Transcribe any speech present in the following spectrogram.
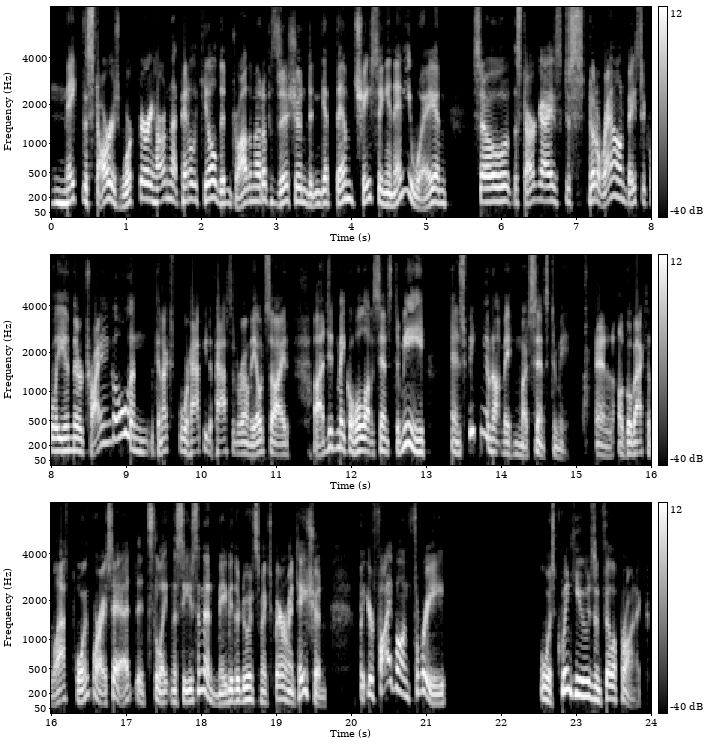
make the stars work very hard on that penalty kill, didn't draw them out of position, didn't get them chasing in any way. And so the star guys just stood around basically in their triangle and the Canucks were happy to pass it around the outside. Uh, didn't make a whole lot of sense to me. And speaking of not making much sense to me, and I'll go back to the last point where I said it's late in the season and maybe they're doing some experimentation, but your five on three was Quinn Hughes and Filip Hronek,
